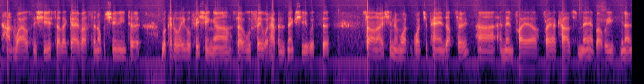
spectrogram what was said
hunt whales this year, so that gave us an opportunity to look at illegal fishing. Uh, so we'll see what happens next year with the Southern Ocean and what, what Japan's up to, uh, and then play our play our cards from there. But we, you know,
